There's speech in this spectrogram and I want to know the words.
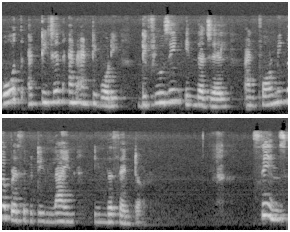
both antigen and antibody diffusing in the gel and forming a precipitin line in the center. Since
